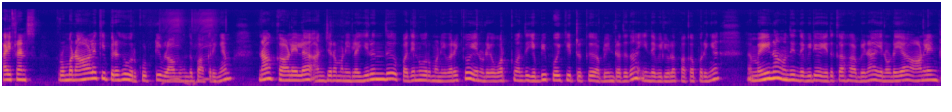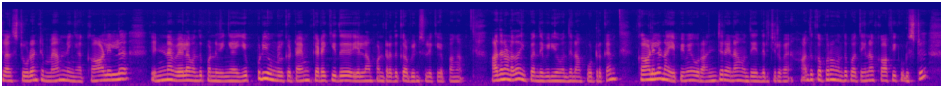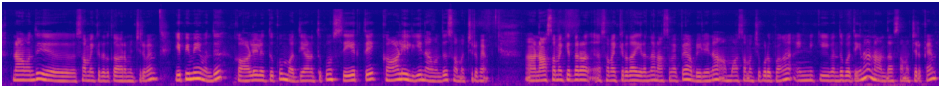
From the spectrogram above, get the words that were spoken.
Hi friends ரொம்ப நாளைக்கு பிறகு ஒரு குட்டி விலாக் வந்து பார்க்குறீங்க நான் காலையில் அஞ்சரை மணியில் இருந்து பதினோரு மணி வரைக்கும் என்னுடைய ஒர்க் வந்து எப்படி போய்கிட்டுருக்கு அப்படின்றது தான் இந்த வீடியோவில் பார்க்க போகிறீங்க மெயினாக வந்து இந்த வீடியோ எதுக்காக அப்படின்னா என்னுடைய ஆன்லைன் கிளாஸ் ஸ்டூடெண்ட் மேம் நீங்கள் காலையில் என்ன வேலை வந்து பண்ணுவீங்க எப்படி உங்களுக்கு டைம் கிடைக்கிது எல்லாம் பண்ணுறதுக்கு அப்படின்னு சொல்லி கேட்பாங்க. அதனால தான் இப்போ இந்த வீடியோ வந்து நான் போட்டிருக்கேன். காலையில் நான் எப்பயுமே ஒரு அஞ்சரைனா வந்து எந்திரிச்சிருவேன். அதுக்கப்புறம் வந்து பார்த்திங்கன்னா காஃபி குடிச்சிட்டு நான் வந்து சமைக்கிறதுக்கு ஆரம்பிச்சிருவேன். எப்பயுமே வந்து காலையிலத்துக்கும் மத்தியானத்துக்கும் சேர்த்தே காலையிலேயே நான் வந்து சமைச்சிருவேன். நான் சமைக்கிறதா சமைக்கிறதா இருந்தால் நான் சமைப்பேன். அப்படி இல்லைன்னா அம்மா சமைச்சு கொடுப்பாங்க. இன்றைக்கி வந்து பார்த்திங்கன்னா நான் தான் சமைச்சிருக்கேன்.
